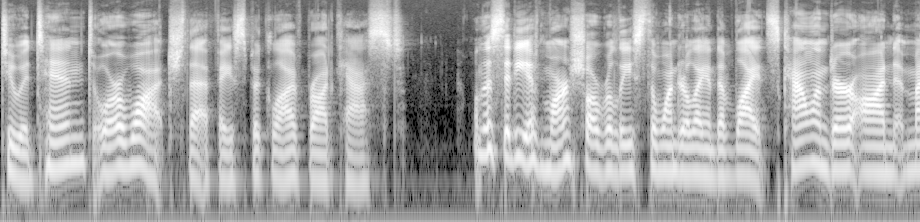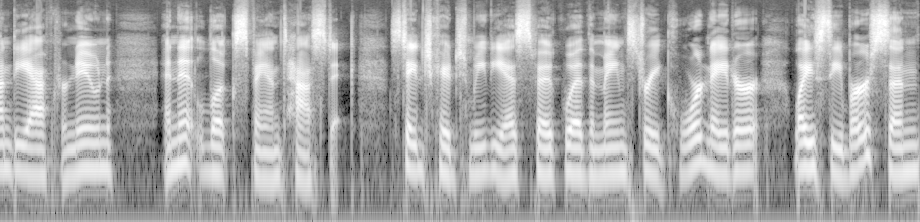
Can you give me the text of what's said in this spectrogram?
to attend or watch that Facebook Live broadcast. Well, the city of Marshall released the Wonderland of Lights calendar on Monday afternoon, and it looks fantastic. Stagecoach Media spoke with the Main Street coordinator, Lacy Burson,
